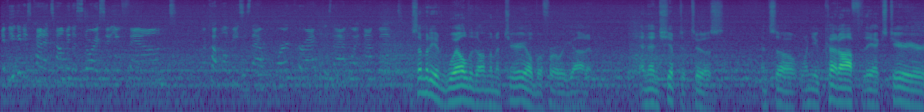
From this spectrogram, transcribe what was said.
If you could just kind of tell me the story, so you found a couple of pieces that weren't correct, is that what happened? Somebody had welded on the material before we got it and then shipped it to us. And so when you cut off the exterior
